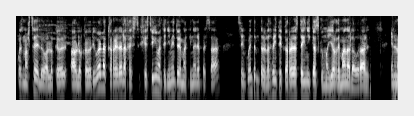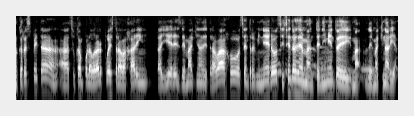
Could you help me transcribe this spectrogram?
Pues Marcelo, a lo que, a lo que averigué la carrera, la ges- gestión y mantenimiento de maquinaria pesada se encuentra entre las 20 carreras técnicas con mayor demanda laboral. En lo que respecta a, a su campo laboral, puedes trabajar en talleres de máquinas de trabajo, centros mineros y centros de mantenimiento de, ma- de maquinaria.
